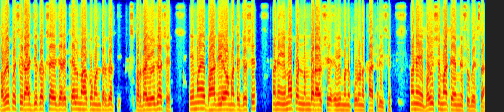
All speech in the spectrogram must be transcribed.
હવે પછી રાજ્ય કક્ષાએ જ્યારે ખેલ મહાકુંભ અંતર્ગત સ્પર્ધા યોજાશે એમાં એ ભાગ લેવા માટે જશે અને એમાં પણ નંબર આવશે એવી મને પૂર્ણ ખાતરી છે. અને ભવિષ્ય માટે એમને શુભેચ્છા.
